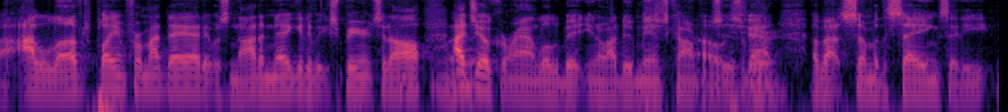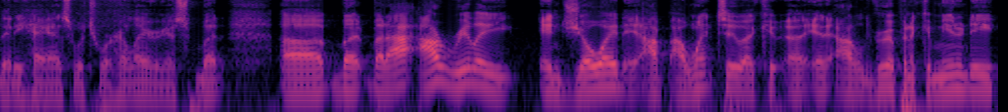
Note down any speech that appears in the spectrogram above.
Uh, I loved playing for my dad. It was not a negative experience at all. I joke around a little bit. You know, I do men's conferences sure. about about some of the sayings that he that he has, which were hilarious. But uh, but but I, I really enjoyed. I, I went to a. Uh, I grew up in a community,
